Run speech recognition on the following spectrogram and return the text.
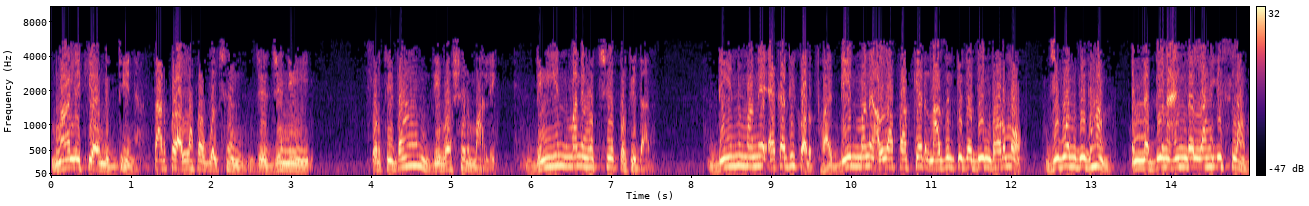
মালিক ইয়ামুদ্দিন তারপর আল্লাহ পাক বলছেন যে যিনি প্রতিদান দিবসের মালিক, দিন মানে হচ্ছে প্রতিদান। দিন মানে একাধিক অর্থ হয়। দিন মানে আল্লাহ পাকের নাজিলকৃত দিন ধর্ম, জীবন বিধান। দিন আইন্দাল্লাহ ইসলাম।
